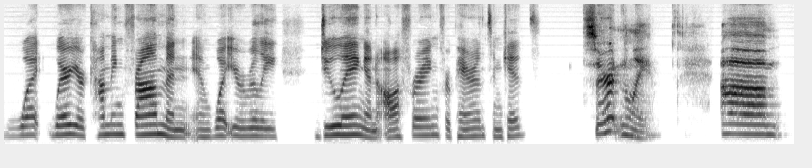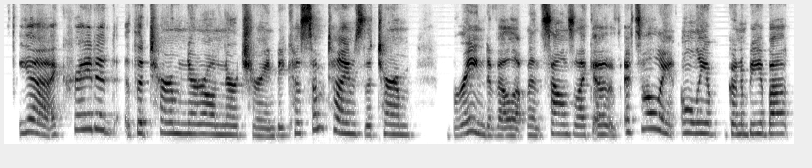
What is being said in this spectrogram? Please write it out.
what where you're coming from and, and what you're really doing and offering for parents and kids? Certainly. Um, yeah, I created the term neuro nurturing because sometimes the term brain development sounds like it's only only going to be about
